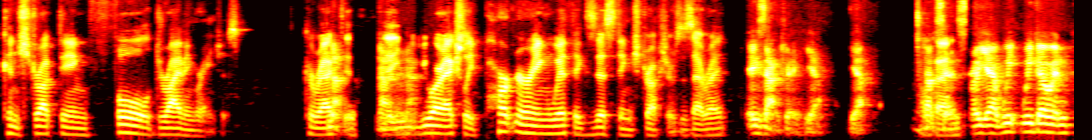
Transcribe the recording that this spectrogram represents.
constructing full driving ranges. correct? No, no, no, you are actually partnering with existing structures. Is that right? Exactly. Yeah. Yeah. That's okay. it. So yeah, we, we go in.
